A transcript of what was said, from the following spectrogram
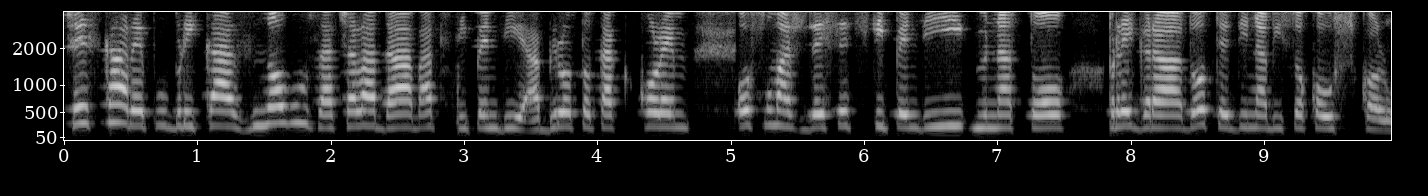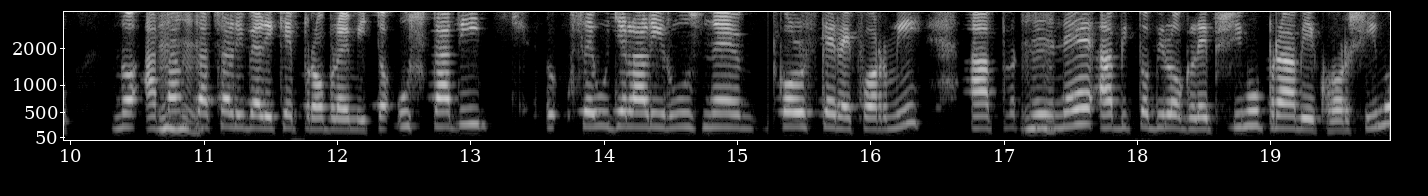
Česká republika znovu začala dávat stipendie a bylo to tak kolem 8 až 10 stipendií na to pregrádo, tedy na vysokou školu. No a tam mm-hmm. začaly veliké problémy. To už tady se udělali různé školské reformy a mm-hmm. ne, aby to bylo k lepšímu, právě k horšímu,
